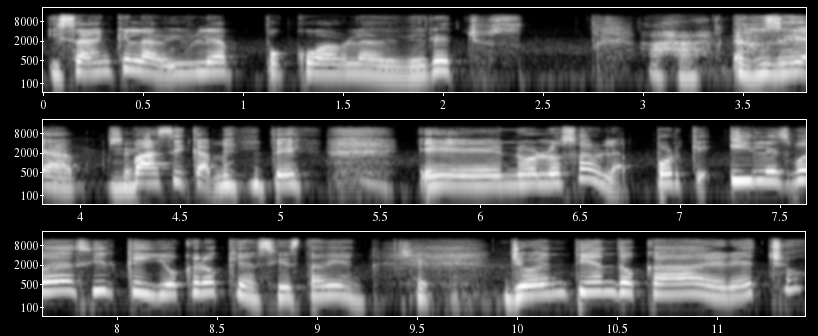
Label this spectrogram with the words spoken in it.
Y saben que la Biblia poco habla de derechos. Ajá. O sea, básicamente eh, no los habla. Porque, y les voy a decir que yo creo que así está bien. Yo entiendo cada derecho.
